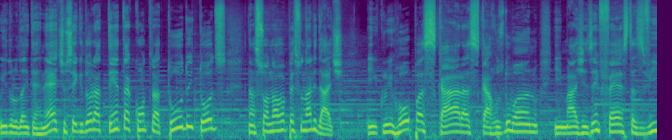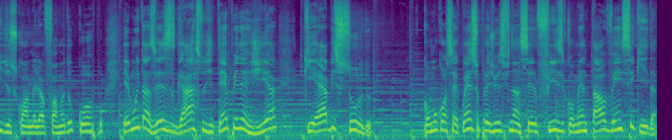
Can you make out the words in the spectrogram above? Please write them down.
ídolo da internet, o seguidor atenta contra tudo e todos na sua nova personalidade. Inclui roupas caras, carros do ano, imagens em festas, vídeos com a melhor forma do corpo e muitas vezes gasto de tempo e energia que é absurdo. Como consequência, o prejuízo financeiro, físico ou mental vem em seguida.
